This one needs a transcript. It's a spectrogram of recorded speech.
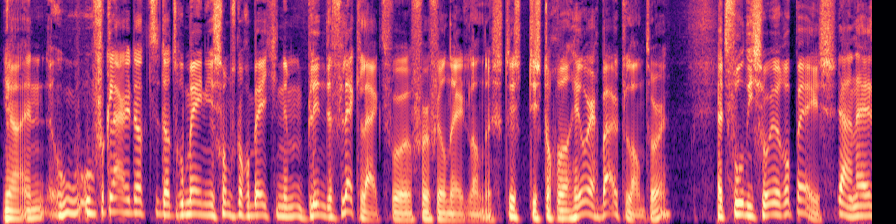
Ja, en hoe, hoe, verklaar je dat, dat Roemenië soms nog een beetje een blinde vlek lijkt voor, voor veel Nederlanders? Het is, het is toch wel heel erg buitenland hoor. Het voelt niet zo Europees. Ja, nee,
